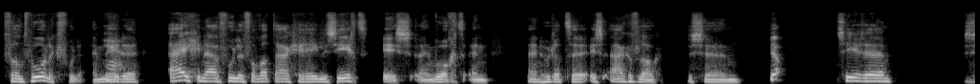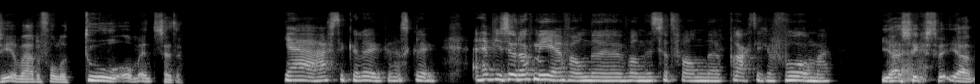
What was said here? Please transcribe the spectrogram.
verantwoordelijk voelen. En mede eigenaar voelen van wat daar gerealiseerd is en wordt. En, en hoe dat is aangevlogen. Dus ehm, ja, zeer, ehm, zeer waardevolle tool om in te zetten. Ja, hartstikke leuk. Hartstikke leuk. En heb je zo nog meer van, uh, van dit soort van uh, prachtige vormen? Ja, zeker. Ja,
